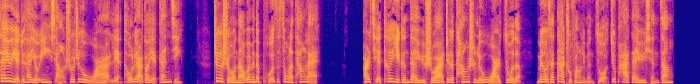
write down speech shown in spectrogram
黛玉也对他有印象，说这个五儿脸头脸倒也干净。这个时候呢，外面的婆子送了汤来，而且特意跟黛玉说啊，这个汤是刘五儿做的，没有在大厨房里面做，就怕黛玉嫌脏。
